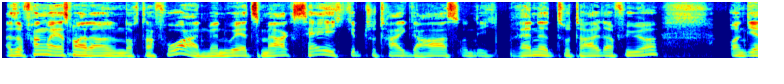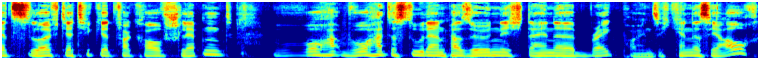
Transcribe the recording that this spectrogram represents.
also fangen wir erstmal noch davor an, wenn du jetzt merkst, hey, ich gebe total Gas und ich brenne total dafür und jetzt läuft der Ticketverkauf schleppend, wo, wo hattest du denn persönlich deine Breakpoints? Ich kenne das ja auch,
